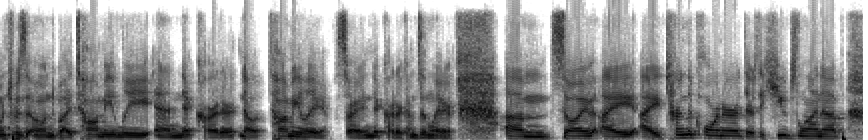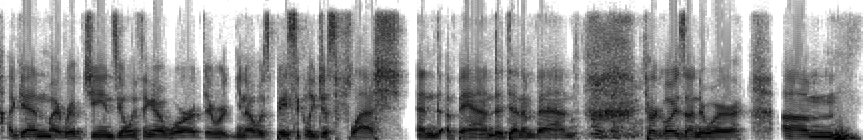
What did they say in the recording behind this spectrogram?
which was owned by Tommy Lee and Nick Carter. No, Tommy Lee. Sorry, Nick Carter comes in later. Um, so I, I, I turned the corner. There's a huge lineup. Again, my ripped jeans. The only thing I wore, they were, you know, was basically just flesh and a band, a denim band, turquoise underwear. Um,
